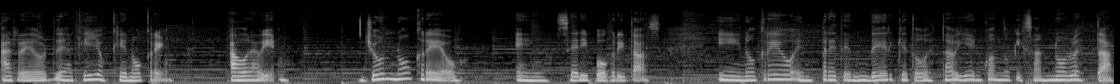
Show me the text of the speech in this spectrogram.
alrededor de aquellos que no creen. Ahora bien, yo no creo en ser hipócritas y no creo en pretender que todo está bien cuando quizás no lo está.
